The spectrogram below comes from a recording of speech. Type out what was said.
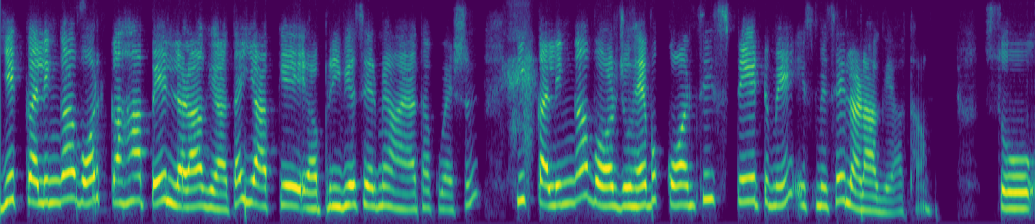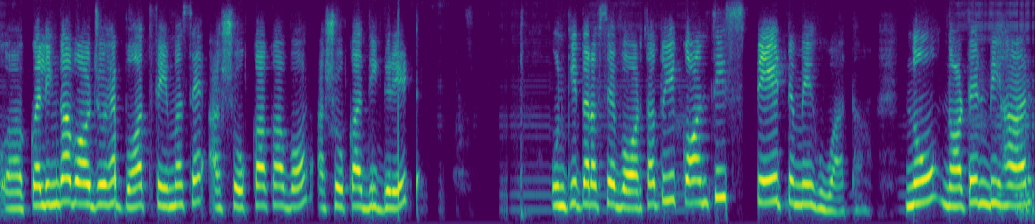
ये कलिंगा वॉर कहाँ पे लड़ा गया था? ये आपके प्रीवियस ईयर में आया था क्वेश्चन कि कलिंगा वॉर जो है वो कौन सी स्टेट में इसमें से लड़ा गया था? सो so, कलिंगा वॉर जो है बहुत फ़ेमस है अशोका का वॉर अशोका दी ग्रेट। उनकी तरफ़ से वॉर था। तो ये कौन सी स्टेट में हुआ था? No not in Bihar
